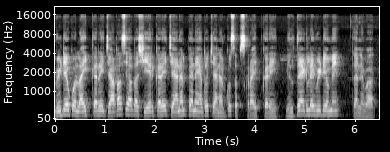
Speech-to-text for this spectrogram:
वीडियो को लाइक करें, ज़्यादा से ज़्यादा शेयर करें। चैनल पर नए तो चैनल को सब्सक्राइब करें। मिलते हैं अगले वीडियो में। धन्यवाद।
